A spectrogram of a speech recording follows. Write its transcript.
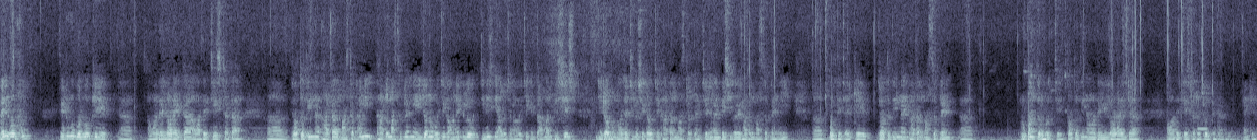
ভেরি হোপফুল এটুকু বলব কি আমাদের লড়াইটা, আমাদের চেষ্টাটা যতদিন না ঘাটাল মাস্টার আমি ঘাটাল মাস্টার প্ল্যান নিয়ে এই জন্য বলছি অনেকগুলো জিনিস নিয়ে আলোচনা হয়েছে, কিন্তু আমার বিশেষ যেটা ওপর নজর ছিল সেটা হচ্ছে ঘাটাল মাস্টার প্ল্যান সেই আমি বেশি করে ঘাটাল মাস্টার প্ল্যান নিয়ে বলতে চাই যে যতদিন না ঘাটাল মাস্টার প্ল্যান রূপান্তর হচ্ছে, ততদিন আমাদের এই লড়াইটা, আমাদের চেষ্টাটা চলতে থাকবে। থ্যাংক ইউ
